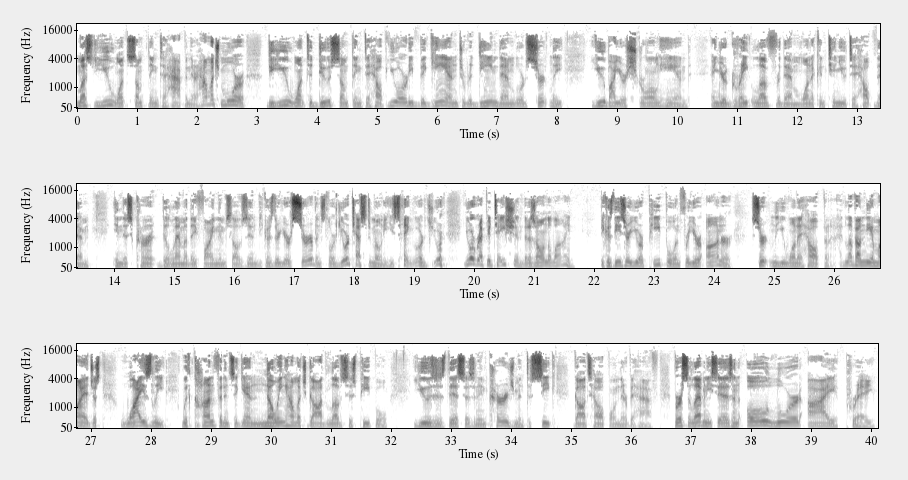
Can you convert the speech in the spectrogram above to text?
Must you want something to happen there? How much more do you want to do something to help? You already began to redeem them, Lord. Certainly, you by your strong hand and your great love for them want to continue to help them in this current dilemma they find themselves in because they're your servants, Lord. Your testimony, he's saying, Lord, your, your reputation that is on the line because these are your people and for your honor. Certainly, you want to help. And I love how Nehemiah just wisely, with confidence, again, knowing how much God loves his people, uses this as an encouragement to seek God's help on their behalf. Verse 11, he says, And, O Lord, I pray.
